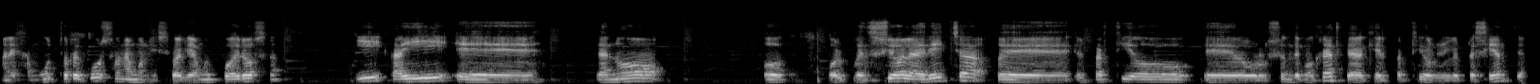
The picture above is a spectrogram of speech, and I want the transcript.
maneja muchos recursos, una municipalidad muy poderosa, y ahí eh, ganó o, venció a la derecha eh, el Partido Revolución Democrática, que es el partido del presidente,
